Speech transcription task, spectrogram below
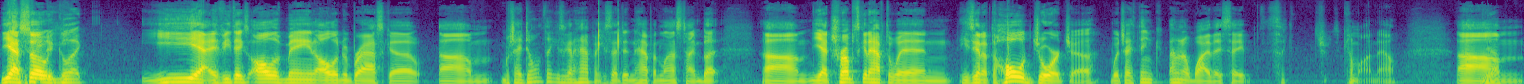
Yeah. So neglect. Yeah, if he takes all of Maine, all of Nebraska, um, which I don't think is going to happen because that didn't happen last time. But um, yeah, Trump's going to have to win. He's going to have to hold Georgia, which I think I don't know why they say. It's like, come on now. Um,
